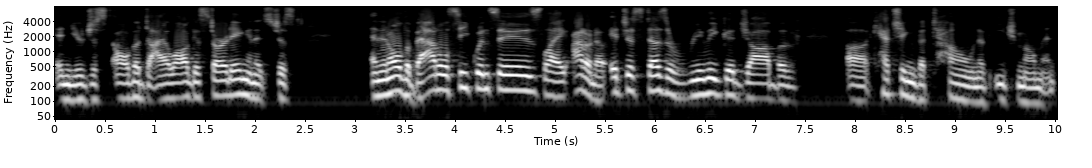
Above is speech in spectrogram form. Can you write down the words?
and you're just all the dialogue is starting and it's just and then all the battle sequences like I don't know it just does a really good job of uh, catching the tone of each moment.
